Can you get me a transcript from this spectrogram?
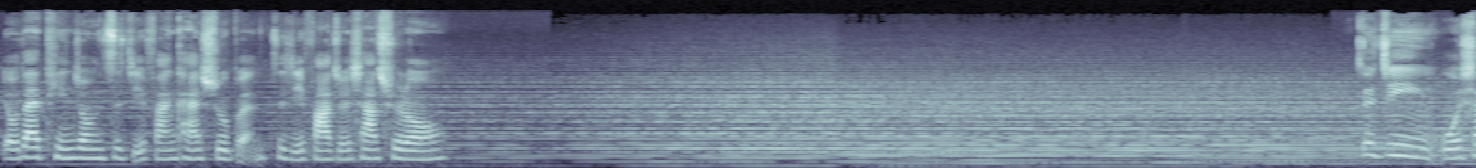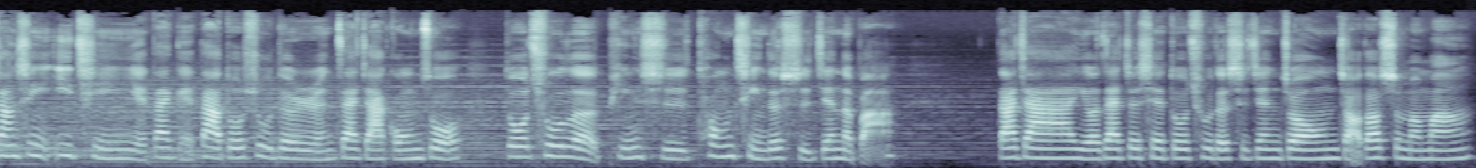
有待听众自己翻开书本，自己发掘下去喽。最近，我相信疫情也带给大多数的人在家工作多出了平时通勤的时间了吧？大家有在这些多出的时间中找到什么吗？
